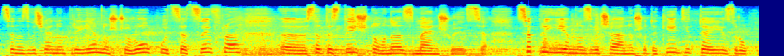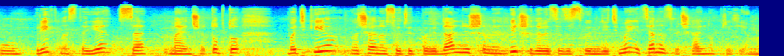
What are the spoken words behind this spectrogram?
це надзвичайно приємно. Щороку ця цифра е, статистично вона зменшується. Це приємно, звичайно, що таких дітей з року в рік настає все менше. Тобто батьки, звичайно, стають відповідальнішими, більше дивляться за своїми дітьми, і це надзвичайно приємно.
